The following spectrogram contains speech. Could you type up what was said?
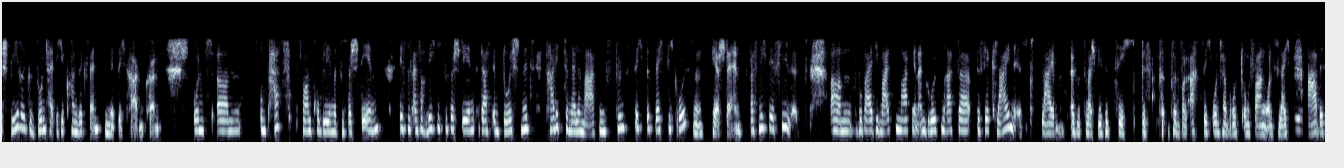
schwere gesundheitliche Konsequenzen mit sich tragen können. Und ähm, um Passformprobleme zu verstehen, ist es einfach wichtig zu verstehen, dass im Durchschnitt traditionelle Marken 50 bis 60 Größen herstellen, was nicht sehr viel ist. Ähm, wobei die meisten Marken in einem Größenraster, das sehr klein ist, bleiben. Also zum Beispiel 70 bis 85 Unterbrustumfang und vielleicht A bis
